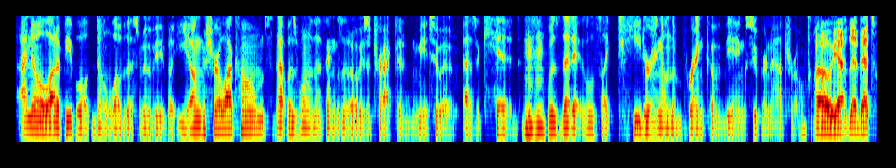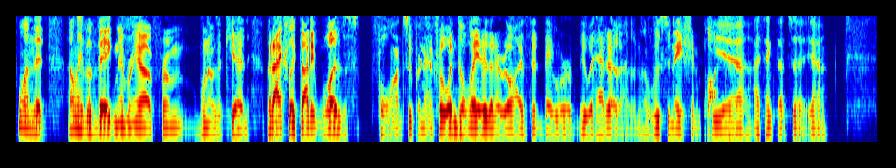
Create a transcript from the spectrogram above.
I know a lot of people don't love this movie, but young Sherlock Holmes, that was one of the things that always attracted me to it as a kid, mm-hmm. was that it was like teetering on the brink of being supernatural. Oh yeah, that's one that I only have a vague memory of from when I was a kid, but I actually thought it was full on supernatural. It wasn't until later that I realized that they were, it had a, an hallucination plot. Yeah, I think that's it, yeah.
